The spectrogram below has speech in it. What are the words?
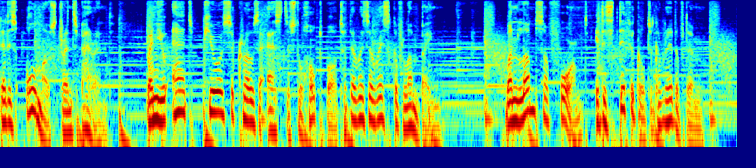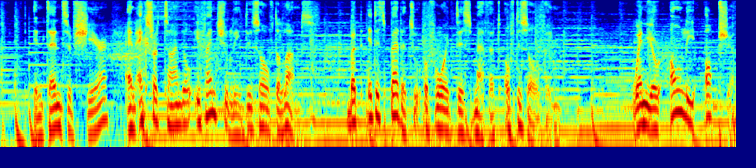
that is almost transparent. When you add pure sucrose esters to hot water, there is a risk of lumping. When lumps are formed, it is difficult to get rid of them. Intensive shear and extra time will eventually dissolve the lumps, but it is better to avoid this method of dissolving. When your only option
